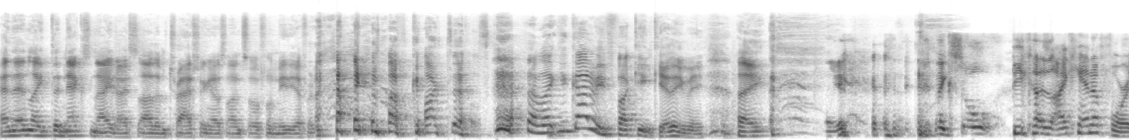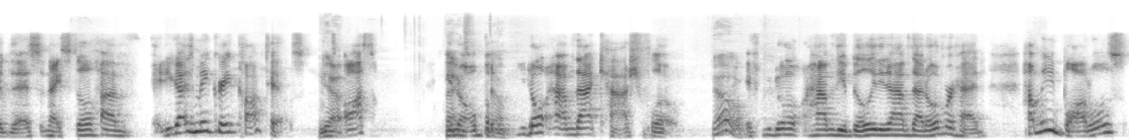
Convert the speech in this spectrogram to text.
And then like the next night, I saw them trashing us on social media for not having enough cocktails. I'm like, "You gotta be fucking kidding me!" Like, like so because I can't afford this, and I still have. You guys make great cocktails. Yeah. It's awesome. You know, but Yeah. you don't have that cash flow. no, if you don't have the ability to have that overhead, how many bottles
